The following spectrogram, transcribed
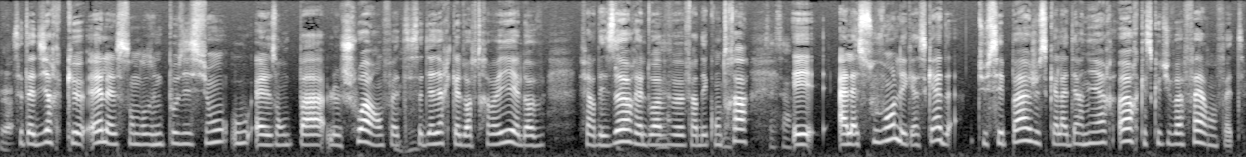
La, C'est-à-dire qu'elles, elles sont dans une position où elles n'ont pas le choix en fait. -hmm. C'est-à-dire qu'elles doivent travailler, elles doivent faire des heures, elles doivent faire des contrats. Et elle a souvent les cascades, tu sais pas jusqu'à la dernière heure qu'est-ce que tu vas faire en fait.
